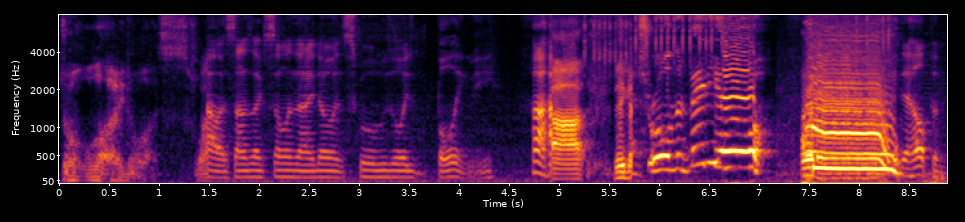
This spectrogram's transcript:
Don't lie to us. Wow, it sounds like someone that I know in school who's always bullying me. Ah, they got. Troll the video! I need to help him.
